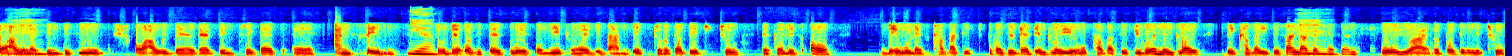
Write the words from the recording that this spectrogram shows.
or I would have mm. been dismissed, or I would have been treated uh, unfairly. Yeah. So the only best way for me to have it done is to report it to the police, or they will have covered it because it's that employee who covers it. You go and employ, they cover it. You find mm. out the mm. person who you are reporting it to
